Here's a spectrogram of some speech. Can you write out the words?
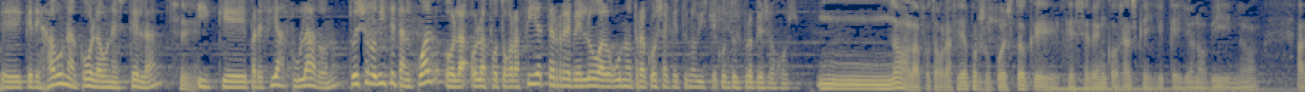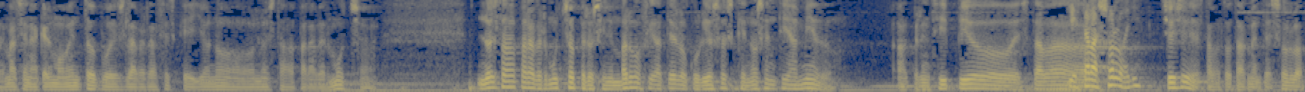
eh, que dejaba una cola, una estela, y que parecía azulado, ¿no? ¿Tú eso lo viste tal cual o la, o la fotografía te reveló alguna otra cosa que tú no viste con tus propios ojos? Mm, no, la fotografía, por supuesto, que, se ven cosas que, que yo no vi, ¿no? Además, en aquel momento, pues la verdad es que yo no, no estaba para ver mucho. No estaba para ver mucho, pero sin embargo, fíjate, lo curioso es que no sentía miedo. Al principio estaba... ¿Y estaba solo allí? Sí, sí, estaba totalmente solo.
